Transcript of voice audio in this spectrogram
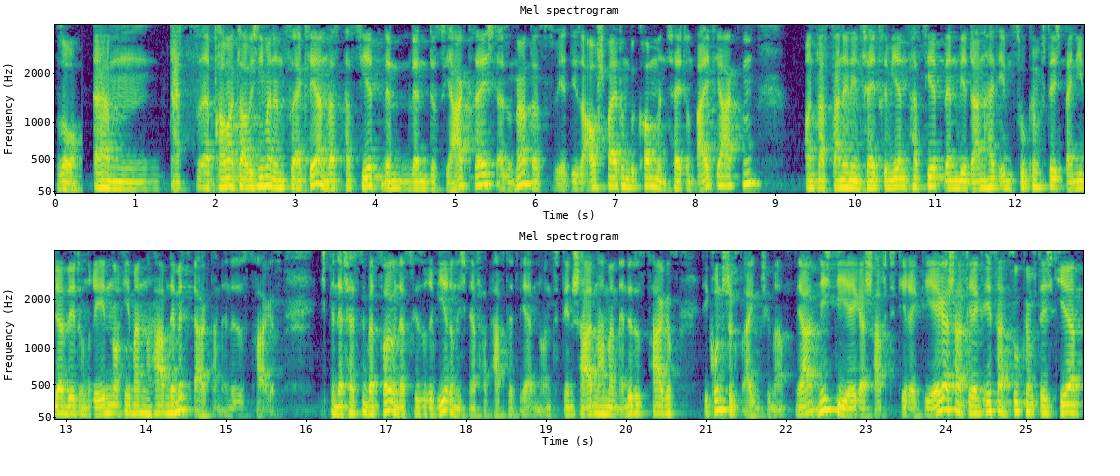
So, ähm, das äh, brauchen wir, glaube ich, niemandem zu erklären, was passiert, wenn, wenn das Jagdrecht, also ne, dass wir diese Aufspaltung bekommen in Feld- und Waldjagden und was dann in den Feldrevieren passiert, wenn wir dann halt eben zukünftig bei Niederwild und Rehen noch jemanden haben, der mitjagt am Ende des Tages. Ich bin der festen Überzeugung, dass diese Reviere nicht mehr verpachtet werden. Und den Schaden haben am Ende des Tages die Grundstückseigentümer. Ja, nicht die Jägerschaft direkt. Die Jägerschaft direkt, ich sage zukünftig hier,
